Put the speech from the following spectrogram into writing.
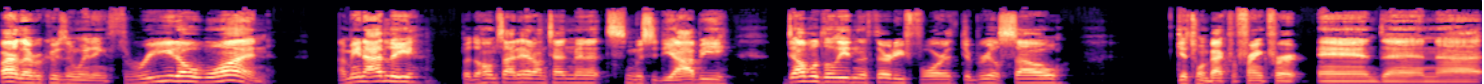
Bayer Leverkusen winning three to one. I mean, Adli put the home side ahead on ten minutes. Musa Diaby doubled the lead in the 34th. Djibril Sow gets one back for Frankfurt, and then uh,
